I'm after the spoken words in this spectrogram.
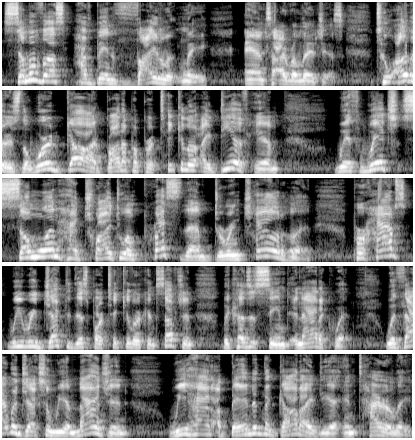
some of us have been violently anti-religious. To others, the word God brought up a particular idea of him with which someone had tried to impress them during childhood. Perhaps we rejected this particular conception because it seemed inadequate. With that rejection, we imagined we had abandoned the God idea entirely.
